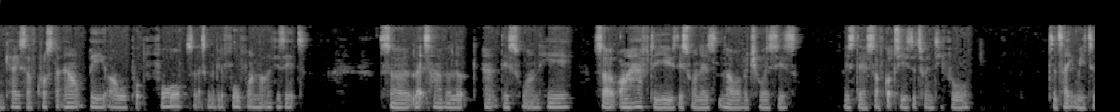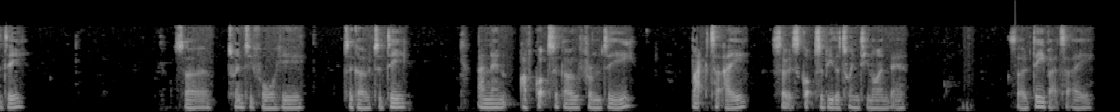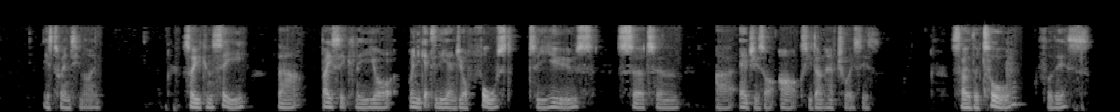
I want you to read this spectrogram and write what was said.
Okay, so I've crossed that out. B, I will put 4. So that's going to be the fourth one that I visit. So let's have a look at this one here. So I have to use this one. There's no other choices. Is there? So I've got to use the 24 to take me to D. So 24 here to go to D. And then I've got to go from D back to A. So it's got to be the 29 there. So D back to A is 29. So you can see that basically you're when you get to the end, you're forced to use certain uh, edges or arcs. You don't have choices. So the tour for this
